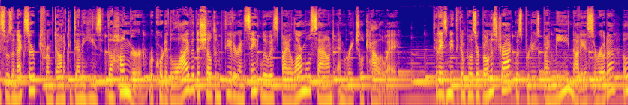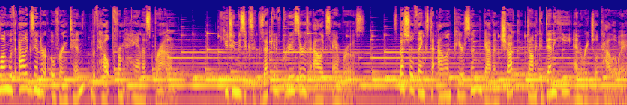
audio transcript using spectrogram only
This was an excerpt from Donnacha Dennehy's The Hunger, recorded live at the Sheldon Theater in St. Louis by Alarm Will Sound and Rachel Calloway. Today's Meet the Composer bonus track was produced by me, Nadia Sirota, along with Alexander Overington, with help from Hannis Brown. Q2 Music's executive producer is Alex Ambrose. Special thanks to Alan Pearson, Gavin Chuck, Donnacha Dennehy, and Rachel Calloway.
